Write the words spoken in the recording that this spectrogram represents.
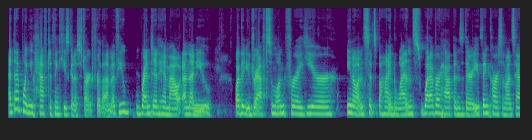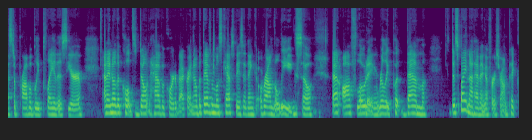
at that point you have to think he's going to start for them. If you rented him out and then you whether you draft someone for a year, you know, and sits behind Wentz, whatever happens there, you think Carson Wentz has to probably play this year. And I know the Colts don't have a quarterback right now, but they have the most cap space, I think, around the league. So that offloading really put them, despite not having a first round pick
